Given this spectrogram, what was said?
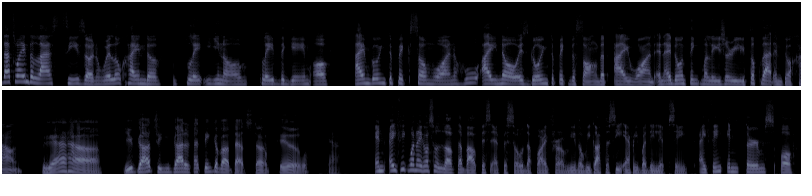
that's why in the last season, Willow kind of play, you know, played the game of I'm going to pick someone who I know is going to pick the song that I want, and I don't think Malaysia really took that into account. Yeah. You got to. You got to think about that stuff too. And I think what I also loved about this episode, apart from, you know, we got to see everybody lip sync, I think in terms of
